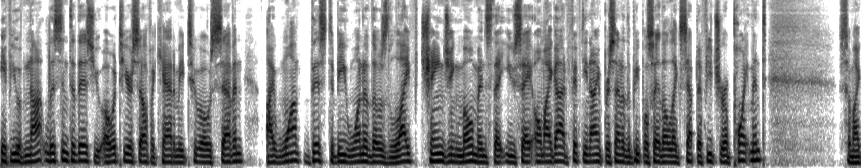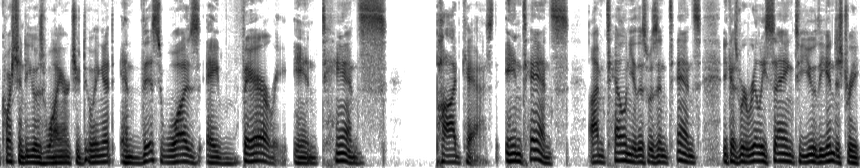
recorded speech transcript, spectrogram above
If you have not listened to this, you owe it to yourself, Academy 207. I want this to be one of those life changing moments that you say, oh my God, 59% of the people say they'll accept a future appointment. So my question to you is why aren't you doing it? And this was a very intense podcast. Intense. I'm telling you this was intense because we're really saying to you the industry,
